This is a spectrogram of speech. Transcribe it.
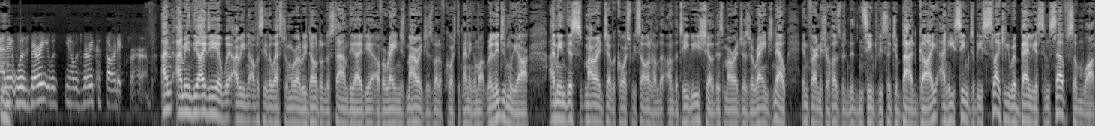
and mm. it was very it was you know it was very cathartic for her and i mean the idea i mean obviously in the western world we don't understand the idea of arranged marriage as well of course depending on what religion we are i mean this marriage of course we saw it on the on the tv show this marriage is arranged now in fairness your husband didn't seem to be such a bad guy and he seemed to be slightly rebellious himself somewhat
